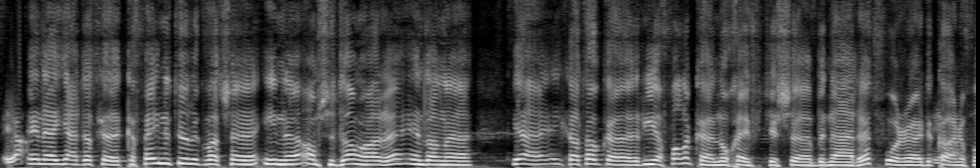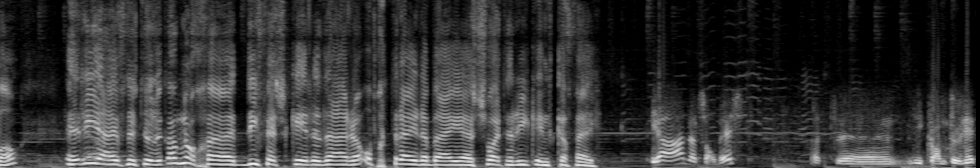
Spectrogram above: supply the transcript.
Ja. En eh, ja, dat café natuurlijk wat ze in Amsterdam hadden. En dan, ja, ik had ook Ria Valk nog eventjes benaderd voor de carnaval. En Ria heeft natuurlijk ook nog eh, diverse keren daar eh, opgetreden bij eh, Zwarte Riek in het café. Ja, dat zal best. Dat, die kwam toen net,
